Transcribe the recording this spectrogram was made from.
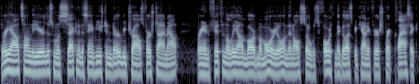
Three outs on the year. This one was second in the Sam Houston Derby trials, first time out. Ran fifth in the Leon Bard Memorial, and then also was fourth in the Gillespie County Fair Sprint Classic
